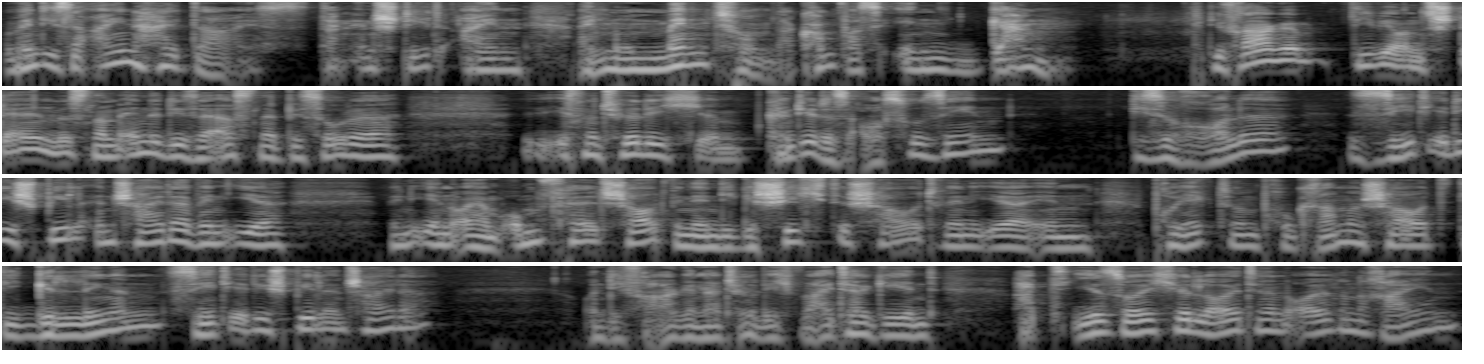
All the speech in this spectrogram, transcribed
Und wenn diese Einheit da ist, dann entsteht ein, ein Momentum, da kommt was in Gang. Die Frage, die wir uns stellen müssen am Ende dieser ersten Episode, ist natürlich, ähm, könnt ihr das auch so sehen? Diese Rolle, seht ihr die Spielentscheider, wenn ihr wenn ihr in eurem Umfeld schaut, wenn ihr in die Geschichte schaut, wenn ihr in Projekte und Programme schaut, die gelingen, seht ihr die Spielentscheider? Und die Frage natürlich weitergehend, habt ihr solche Leute in euren Reihen?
